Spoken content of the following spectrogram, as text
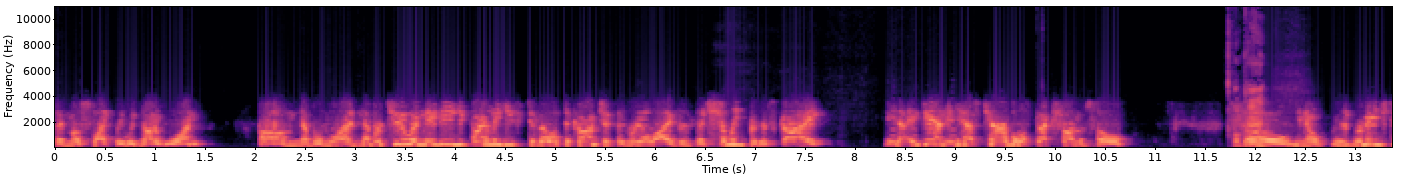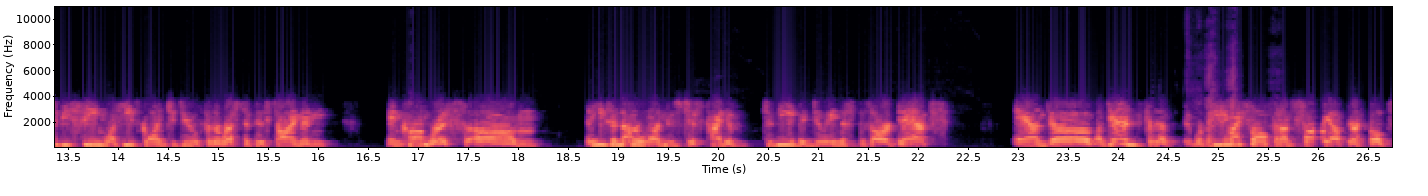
and most likely would not have won. Um, number one, number two, and maybe he finally he's developed a conscience and realizes that shilling for this guy, it, again, it has terrible effects on the soul. okay, So you know, it remains to be seen what he's going to do for the rest of his time in in Congress. Um, he's another one who's just kind of, to me, been doing this bizarre dance. And uh, again, for the repeating myself, and I'm sorry out there, folks,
